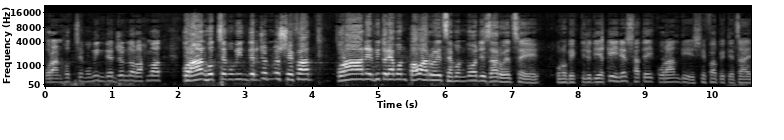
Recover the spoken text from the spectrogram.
কোরআন হচ্ছে মুমিনদের জন্য রহমত কোরআন হচ্ছে মুমিনদের জন্য শেফা কোরআনের ভিতরে এমন পাওয়ার রয়েছে এমন মজেজা রয়েছে কোন ব্যক্তি যদি একইনের সাথে কোরআন দিয়ে শেফা পেতে চায়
